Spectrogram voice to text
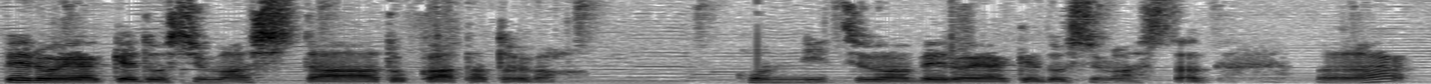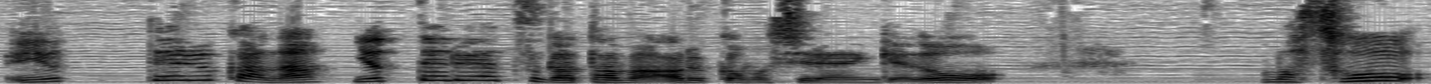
ベロやけどしましたとか、例えば。こんにちは、ベロやけどしました。言ってるかな？言ってるやつが多分あるかもしれんけど、まあそう、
